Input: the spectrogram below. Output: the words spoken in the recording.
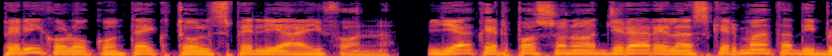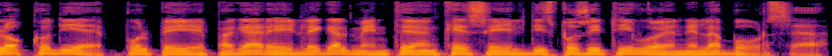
Pericolo contactless per gli iPhone. Gli hacker possono aggirare la schermata di blocco di Apple Pay e pagare illegalmente anche se il dispositivo è nella borsa.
